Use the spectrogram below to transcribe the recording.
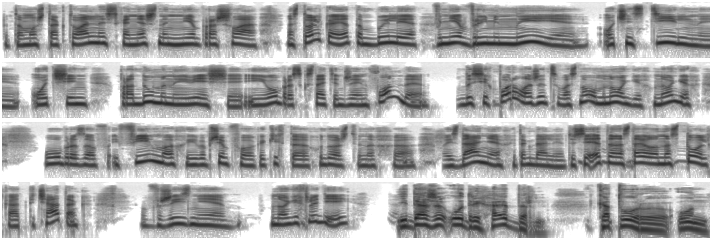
потому что актуальность, конечно, не прошла. Настолько это были вневременные, очень стильные, очень продуманные вещи. И образ, кстати, Джейн Фонды до сих пор ложится в основу многих-многих образов и в фильмах, и вообще в каких-то художественных э, изданиях и так далее. То есть это оставило настолько отпечаток в жизни многих людей. И даже Одри Хэбберн, которую он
